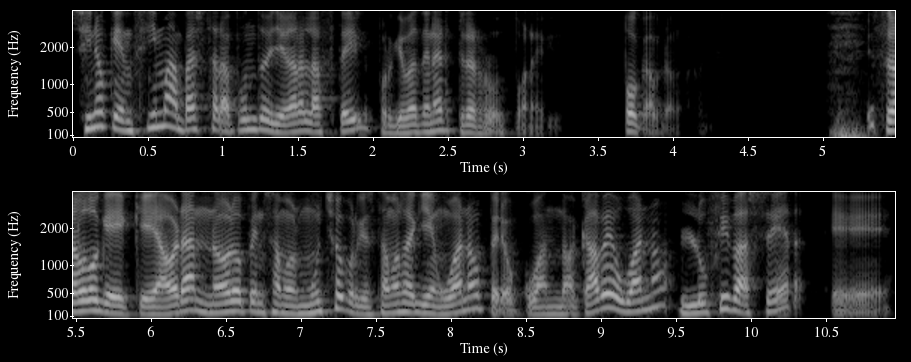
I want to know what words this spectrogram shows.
sino que encima va a estar a punto de llegar a Laugh Tale porque va a tener tres Road Poneglyph. Poca broma con esto. Esto es algo que, que ahora no lo pensamos mucho porque estamos aquí en Wano, pero cuando acabe Wano, Luffy va a ser eh,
